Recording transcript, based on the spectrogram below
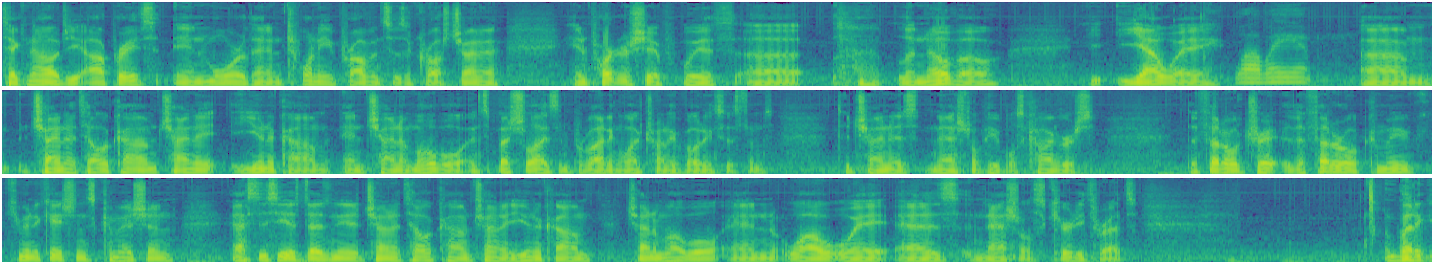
Technology operates in more than 20 provinces across China in partnership with uh, Lenovo, Y- Huawei, Huawei, yep. um, China Telecom, China Unicom, and China Mobile, and specialize in providing electronic voting systems to China's National People's Congress. The Federal Tra- the Federal Commu- Communications Commission (FCC) has designated China Telecom, China Unicom, China Mobile, and Huawei as national security threats. But it,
